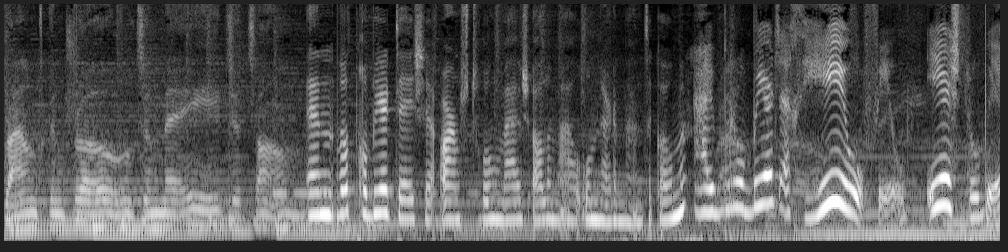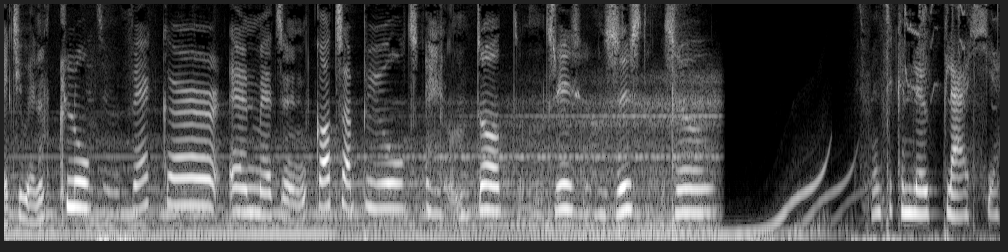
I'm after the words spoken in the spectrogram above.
Ground control to Major Tom. En wat probeert deze Armstrong-muis allemaal om naar de maan te komen? Hij probeert echt heel veel. Eerst probeert hij met een klok, een wekker en met een katapult. En dat, zus, zus, zo. Dat vind ik een leuk plaatje.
